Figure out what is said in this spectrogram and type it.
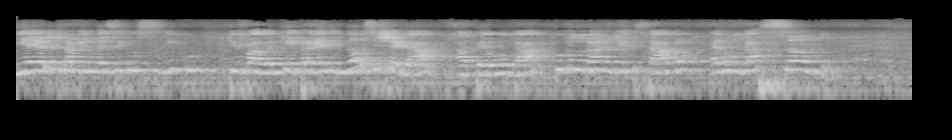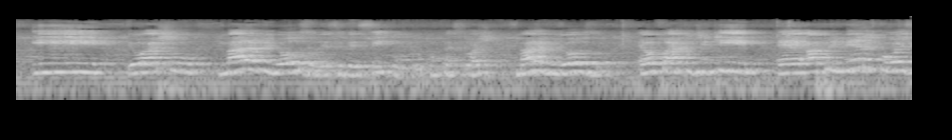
E aí a gente vai ver no versículo 5 que fala que para ele não se chegar até o lugar, porque o lugar onde ele estava era um lugar santo. E eu acho maravilhoso nesse versículo, eu confesso que eu acho maravilhoso, é o fato de que é, a primeira coisa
